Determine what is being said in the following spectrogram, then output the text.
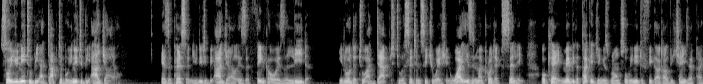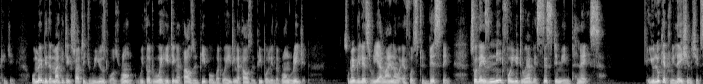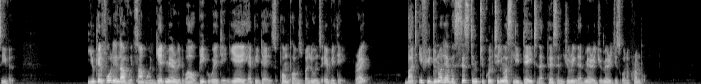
So you need to be adaptable, you need to be agile as a person, you need to be agile as a thinker or as a leader in order to adapt to a certain situation. Why isn't my product selling? Okay, maybe the packaging is wrong, so we need to figure out how to change that packaging. Or maybe the marketing strategy we used was wrong. We thought we were hitting a thousand people, but we're hitting a thousand people in the wrong region. So maybe let's realign our efforts to this thing. So there is need for you to have a system in place. You look at relationships even. You can fall in love with someone, get married, wow, big wedding, yay, happy days, pom poms, balloons, everything, right? But if you do not have a system to continuously date that person during that marriage, your marriage is going to crumble.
